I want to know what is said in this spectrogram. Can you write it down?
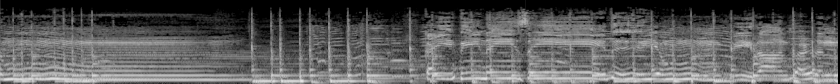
எம் கைவினை செய்து எம் பிரான்கழல்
